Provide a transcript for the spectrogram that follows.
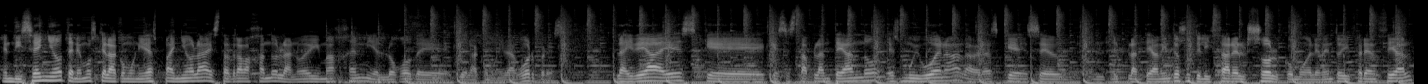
En diseño tenemos que la comunidad española está trabajando en la nueva imagen y el logo de, la comunidad WordPress. La idea es que, se está planteando, es muy buena, la verdad es que el, planteamiento es utilizar el sol como elemento diferencial,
